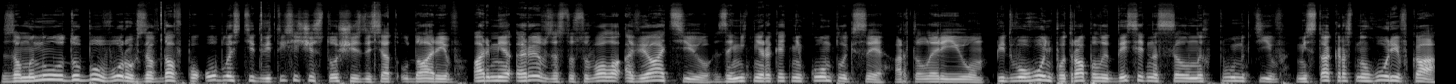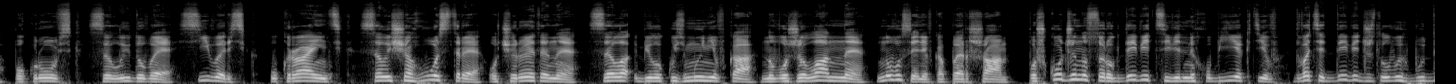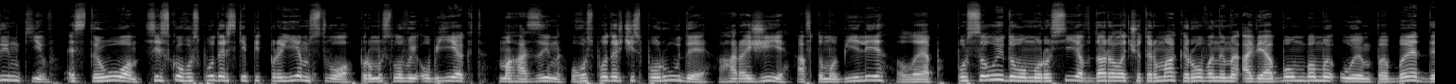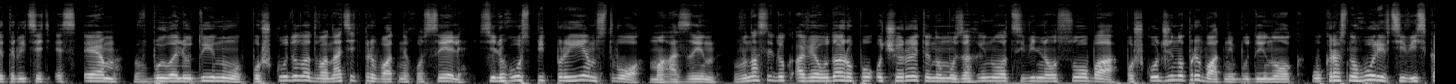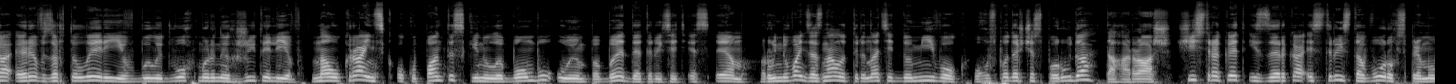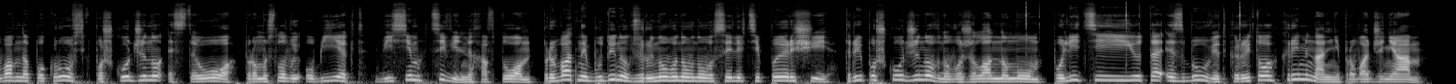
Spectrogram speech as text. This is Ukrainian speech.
За минулу добу ворог завдав по області 2160 ударів. Армія РФ застосувала авіацію, зенітні ракетні комплекси, артилерію. Під вогонь потрапили 10 населених пунктів: міста Красногорівка, Покровськ, Селидове, Сіверськ, Українськ, селища Гостре, Очеретине, села Білокузьминівка, Новожеланне, Новоселівка Перша. Пошкоджено 49 цивільних об'єктів, 29 житлових будинків, СТО, сільськогосподарське підприємство, промисловий об'єкт, магазин, господарчі споруди, гаражі, автомобілі, ЛЕП. По Селидовому Росія вдарила чотирма керованими авіабомбами УМПБ Д-30СМ. Вбила людину, пошкодила 12 приватних осель, сільгоспідприємство, магазин. Внаслідок авіаудару по Очеретиному загинула цивільна особа, пошкоджено приватний будинок. У Красногорівці війська РФ з артилерії вбили двох мирних жителів. На Українськ окупанти скинули бомбу у МПБ Д-30СМ. Руйнувань зазнали 13 домівок, господарча споруда та гараж. Шість ракет із ЗРК С-300 ворог спрямував на Покровськ, пошкоджено СТО, промисловий об'єкт, вісім цивільних авто. Приватний будинок зруйновано в Новоселівці Першій, три пошкоджено в Новожеланному. Поліцією та СБУ відкрито кримінальні провадження.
